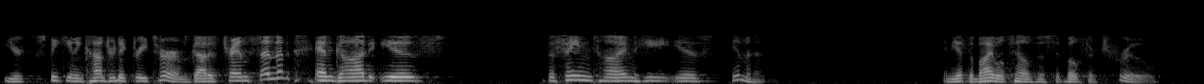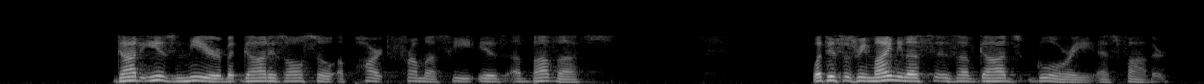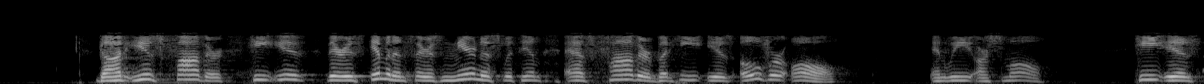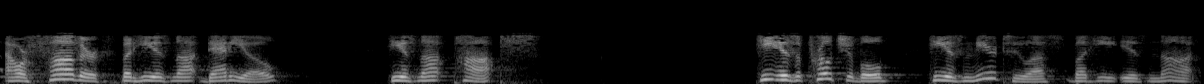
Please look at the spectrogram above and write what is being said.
you're speaking in contradictory terms. God is transcendent, and God is at the same time He is immanent. And yet the Bible tells us that both are true. God is near, but God is also apart from us. He is above us. What this is reminding us is of God's glory as Father. God is Father. He is, there is immanence, there is nearness with Him as Father, but He is over all, and we are small. He is our Father, but He is not Daddy-O. He is not Pops. He is approachable. He is near to us, but He is not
